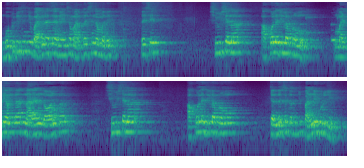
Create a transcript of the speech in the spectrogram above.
गोपीकृष्णजी बाजीराव साहेब यांच्या मार्गदर्शनामध्ये तसेच शिवसेना अकोला जिल्हा प्रमुख माजी आमदार नारायण गवाणकर शिवसेना अकोला जिल्हा प्रमुख चंद्रशेखरजी पांडे गुरुजी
